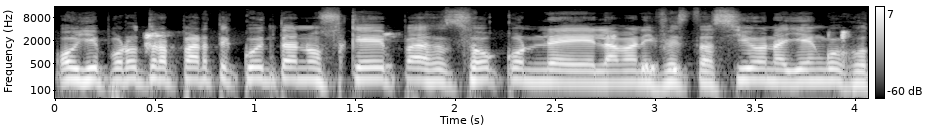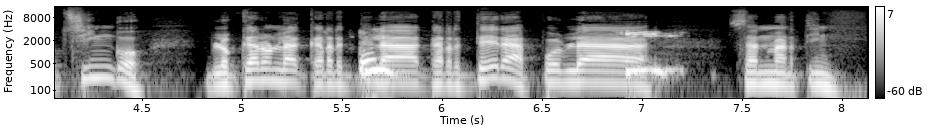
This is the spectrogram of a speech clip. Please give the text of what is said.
oye, por otra parte, cuéntanos qué pasó con eh, la manifestación allá en Huejotzingo. Bloquearon la, carre la carretera Puebla-San Martín.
